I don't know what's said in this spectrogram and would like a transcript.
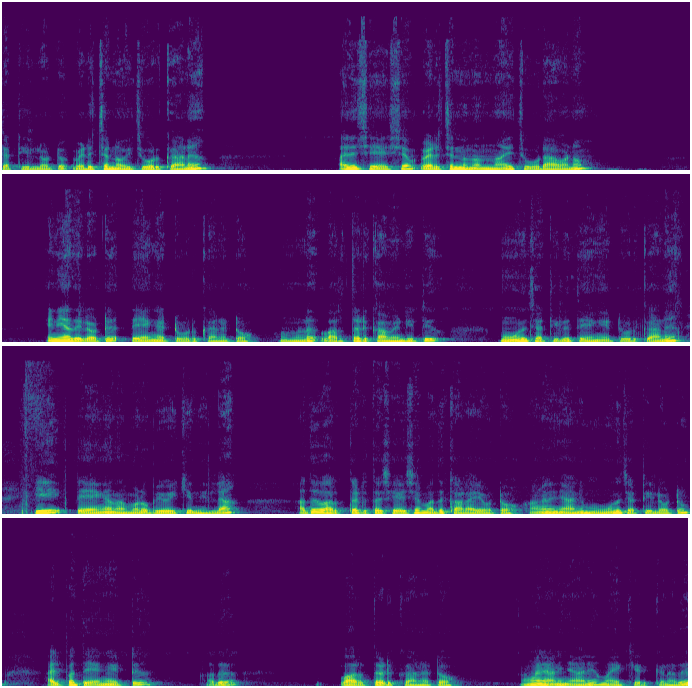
ചട്ടിയിലോട്ടും വെളിച്ചെണ്ണ ഒഴിച്ച് കൊടുക്കുകയാണ്. അതിനുശേഷം വെളിച്ചെണ്ണ നന്നായി ചൂടാവണം. ഇനി അതിലോട്ട് തേങ്ങ ഇട്ട് കൊടുക്കുകയാണ് കേട്ടോ. നമ്മൾ വറുത്തെടുക്കാൻ വേണ്ടിയിട്ട് മൂന്ന് ചട്ടിയിൽ തേങ്ങ ഇട്ട് കൊടുക്കുകയാണ്. ഈ തേങ്ങ നമ്മൾ ഉപയോഗിക്കുന്നില്ല. അത് വറുത്തെടുത്ത ശേഷം അത് കളയും കേട്ടോ അങ്ങനെ ഞാൻ മൂന്ന് ചട്ടിയിലോട്ടും അല്പം തേങ്ങ ഇട്ട് അത് വറുത്തെടുക്കുകയാണ് കേട്ടോ. അങ്ങനെയാണ് ഞാൻ മയക്കിയെടുക്കുന്നത്.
